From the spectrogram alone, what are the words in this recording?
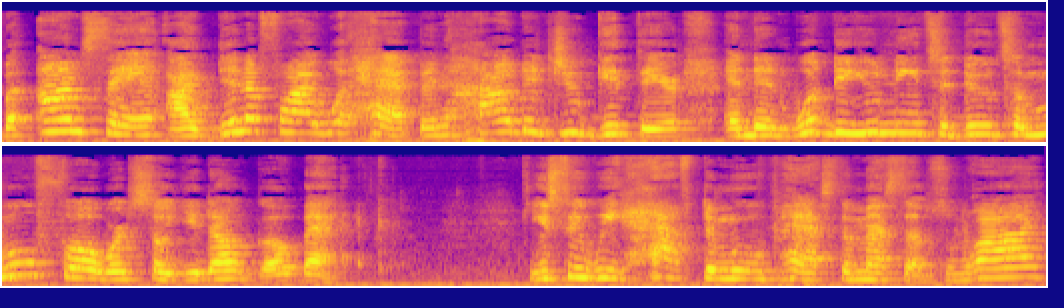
but I'm saying identify what happened, how did you get there, and then what do you need to do to move forward so you don't go back. You see, we have to move past the mess ups. Why?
